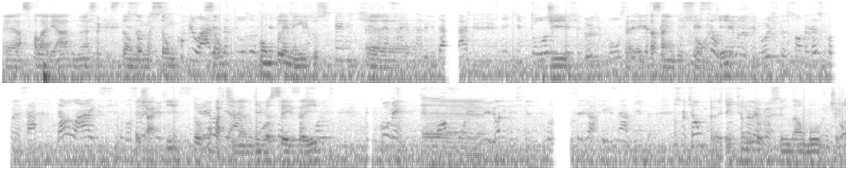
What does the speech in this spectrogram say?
é, assalariado, não é essa questão, né, mas são, são complementos. É, de, está saindo o som aqui começar, dá um like se você Deixar aqui, estou compartilhando com vocês aí. Comentem é... qual foi o melhor investimento que você já fez na vida. Sortear um Peraí que eu não estou conseguindo dar um multi aqui.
